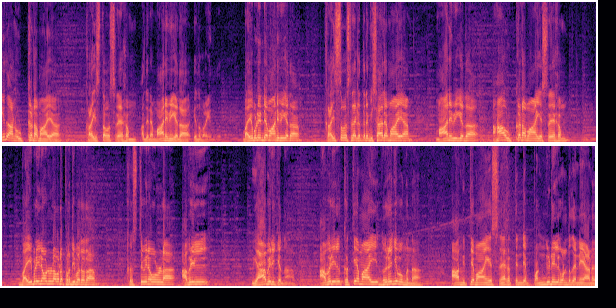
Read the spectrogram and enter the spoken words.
ഇതാണ് ഉത്കടമായ ക്രൈസ്തവ സ്നേഹം അതിന്റെ മാനവികത എന്ന് പറയുന്നത്. ബൈബിളിന്റെ മാനവികത ക്രൈസ്തവ സ്നേഹത്തിന്റെ വിശാലമായ മാനവികത ആ ഉക്കടമായ സ്നേഹം ബൈബിളിനോടുള്ള അവിടെ പ്രതിബദ്ധത ക്രിസ്തുവിനോടുള്ള അവരിൽ വ്യാപരിക്കുന്ന അവരിൽ കൃത്യമായി നുരഞ്ഞു പൊങ്ങുന്ന ആ നിത്യമായ സ്നേഹത്തിന്റെ പങ്കിടൽ കൊണ്ട് തന്നെയാണ്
